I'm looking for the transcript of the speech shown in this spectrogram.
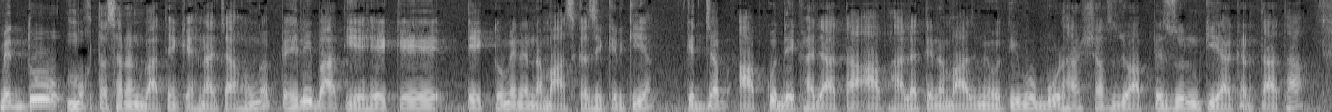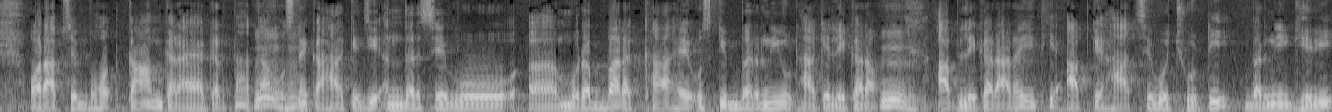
میں دو مختصراً باتیں کہنا چاہوں گا۔ پہلی بات یہ ہے کہ ایک تو میں نے نماز کا ذکر کیا کہ جب آپ کو دیکھا جاتا آپ حالت نماز میں ہوتی وہ بوڑھا شخص جو آپ پہ ظلم کیا کرتا تھا اور آپ سے بہت کام کرایا کرتا تھا اس نے کہا کہ جی اندر سے وہ مربع رکھا ہے اس کی برنی اٹھا کے لے کر آؤ۔ آپ لے کر آ رہی تھی آپ کے ہاتھ سے وہ چھوٹی برنی گھری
